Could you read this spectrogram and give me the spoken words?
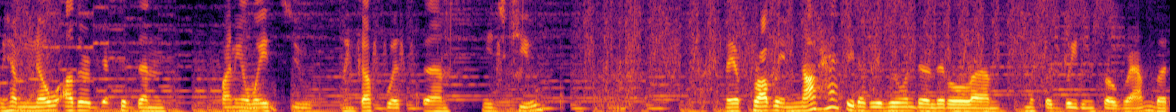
We have no other objective than finding a way to link up with um, HQ. They are probably not happy that we ruined their little um, breeding program, but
